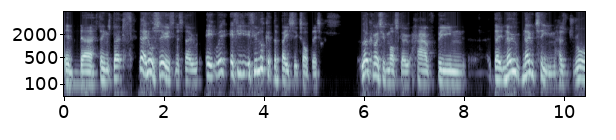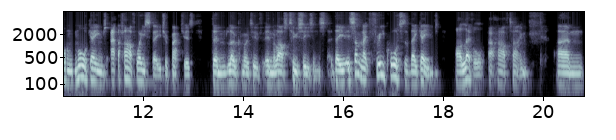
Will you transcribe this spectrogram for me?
in, in uh, things. But no, in all seriousness, though, it, if you if you look at the basics of this, Lokomotiv Moscow have been. They, no no team has drawn more games at the halfway stage of matches than Lokomotiv in the last two seasons. They it's something like three quarters of their games are level at half time. Um,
